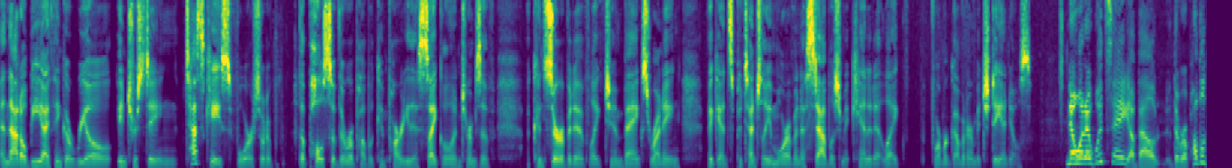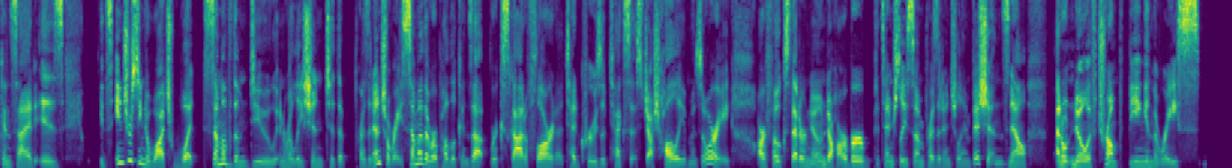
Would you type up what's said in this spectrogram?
And that'll be, I think, a real interesting test case for sort of the pulse of the Republican Party this cycle in terms of a conservative like Jim Banks running against potentially more of an establishment candidate like former Governor Mitch Daniels. Now, what I would say about the Republican side is it's interesting to watch what some of them do in relation to the presidential race. Some of the Republicans up, Rick Scott of Florida, Ted Cruz of Texas, Josh Hawley of Missouri, are folks that are known to harbor potentially some presidential ambitions. Now, I don't know if Trump being in the race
